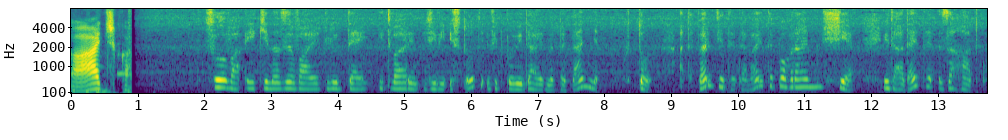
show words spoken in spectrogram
Качка. Слова, які називають людей і тварин живі істоти, відповідають на питання хто. А тепер, діти, давайте пограємо ще. Відгадайте загадку.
